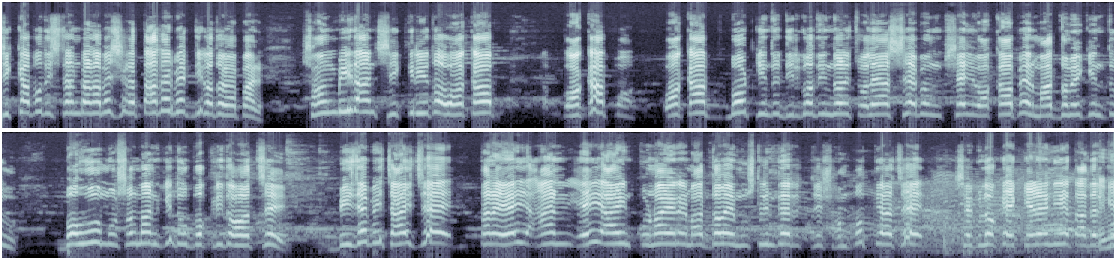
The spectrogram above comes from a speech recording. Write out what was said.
শিক্ষা প্রতিষ্ঠান বানাবে? সেটা তাদের ব্যক্তিগত ব্যাপার। সংবিধান স্বীকৃত ওয়াকাব ওয়াকাপ ওয়াকাপ বোর্ড কিন্তু দীর্ঘদিন ধরে চলে আসছে এবং সেই ওয়াকাপের মাধ্যমে কিন্তু বহু মুসলমান কিন্তু উপকৃত হচ্ছে। বিজেপি চাইছে তারা এই আইন এই আইন প্রণয়নের মাধ্যমে মুসলিমদের যে সম্পত্তি আছে সেগুলোকে কেড়ে নিয়ে তাদেরকে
